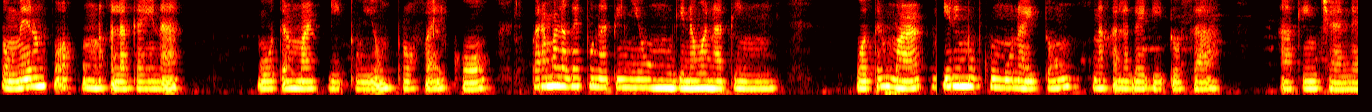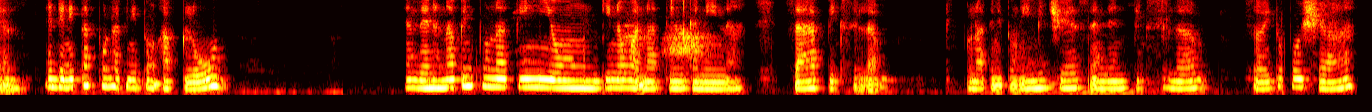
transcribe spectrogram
So, meron po akong nakalagay na watermark dito yung profile ko. Para malagay po natin yung ginawa nating watermark, i-remove ko muna itong nakalagay dito sa aking channel. And then, itap po natin itong upload. And then, hanapin po natin yung ginawa natin kanina sa Pixelab. Click po natin itong images and then Pixelab. So, ito po siya.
